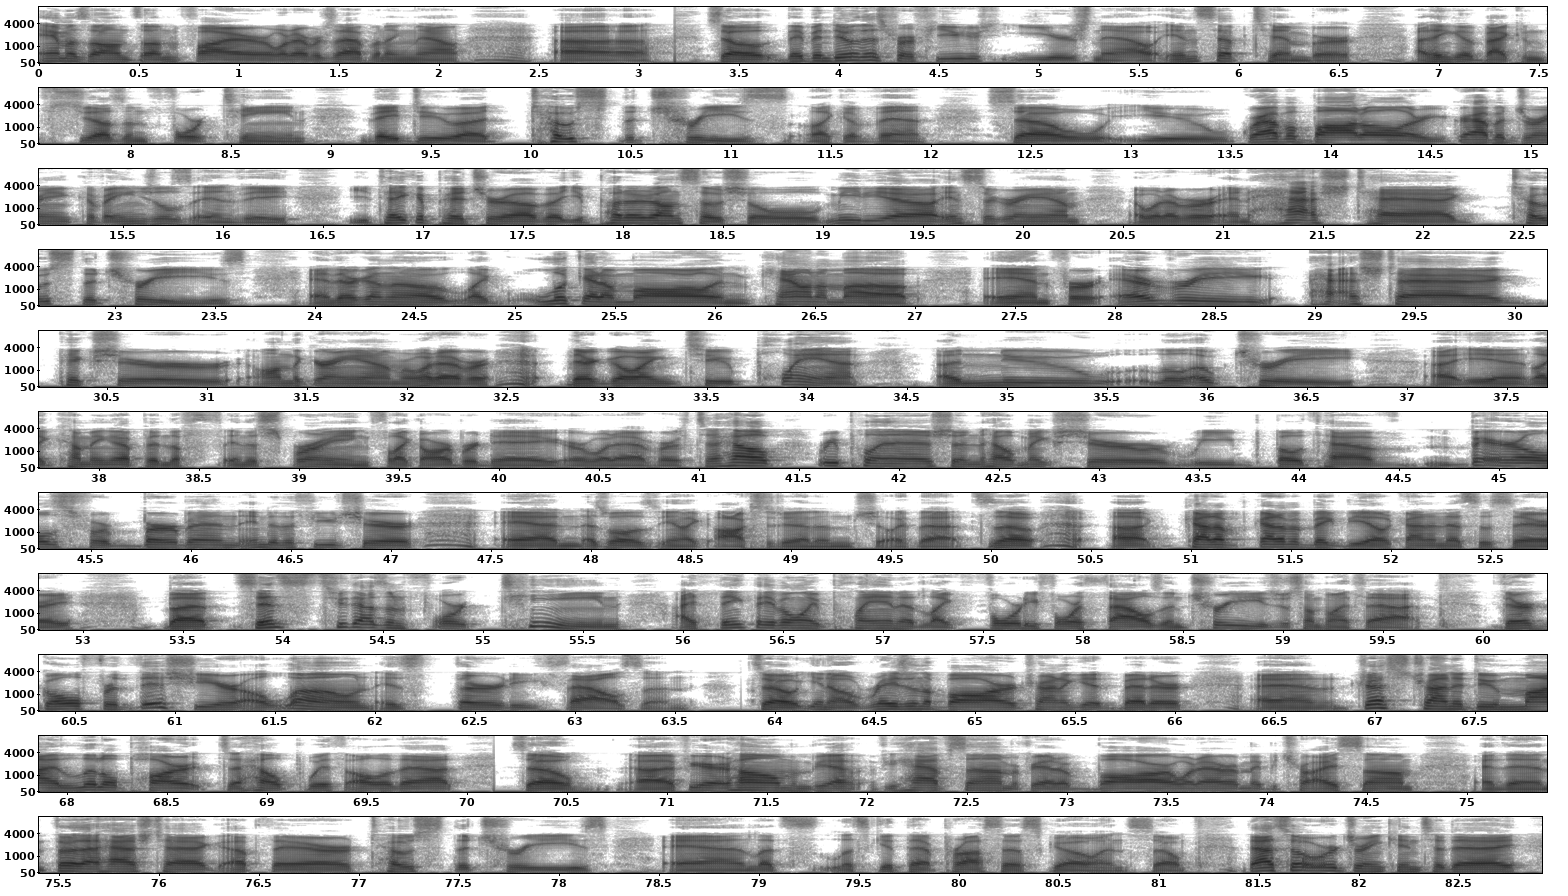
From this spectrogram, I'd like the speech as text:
Amazon's on fire or whatever's happening now. Uh, so they've been doing this for a few years now. In September, I think back in 2014, they do a toast the trees like event. So you grab a bottle or you grab a drink of Angel's Envy, you take a picture of it, you put it on social media, Instagram or whatever, and hashtag toast the trees, and they're gonna like look at them all and count them up and for every hashtag picture on the gram or whatever, they're going to plant a new little oak tree uh, in like coming up in the in the spring for like Arbor Day or whatever to help replenish and help make sure we both have barrels for bourbon into the future and as well as you know like oxygen and shit like that. So uh, kind of kind of a big deal, kind of necessary. But since 2014, I think they've only planted like 44,000 trees or something like that. Their goal for this year alone is 30,000. So, you know, raising the bar, trying to get better, and just trying to do my little part to help with all of that. So, uh, if you're at home, if you, have, if you have some, if you're at a bar or whatever, maybe try some, and then throw that hashtag up there, toast the trees, and let's let's get that process going. So that's what we're drinking today.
